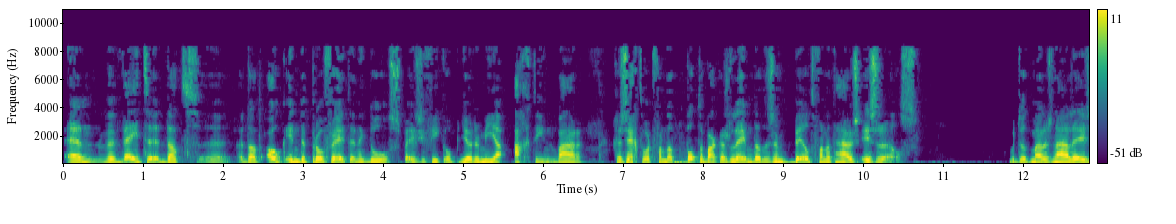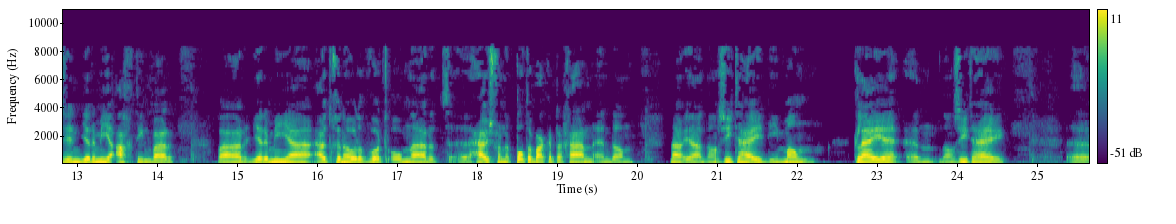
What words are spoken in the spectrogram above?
En we weten dat, uh, dat ook in de profeet, en ik doel specifiek op Jeremia 18, waar gezegd wordt van dat pottenbakkersleem, dat is een beeld van het huis Israëls. Moet dat maar eens nalezen in Jeremia 18, waar, waar Jeremia uitgenodigd wordt om naar het uh, huis van de pottenbakker te gaan. En dan, nou ja, dan ziet hij die man kleien en dan ziet hij uh,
